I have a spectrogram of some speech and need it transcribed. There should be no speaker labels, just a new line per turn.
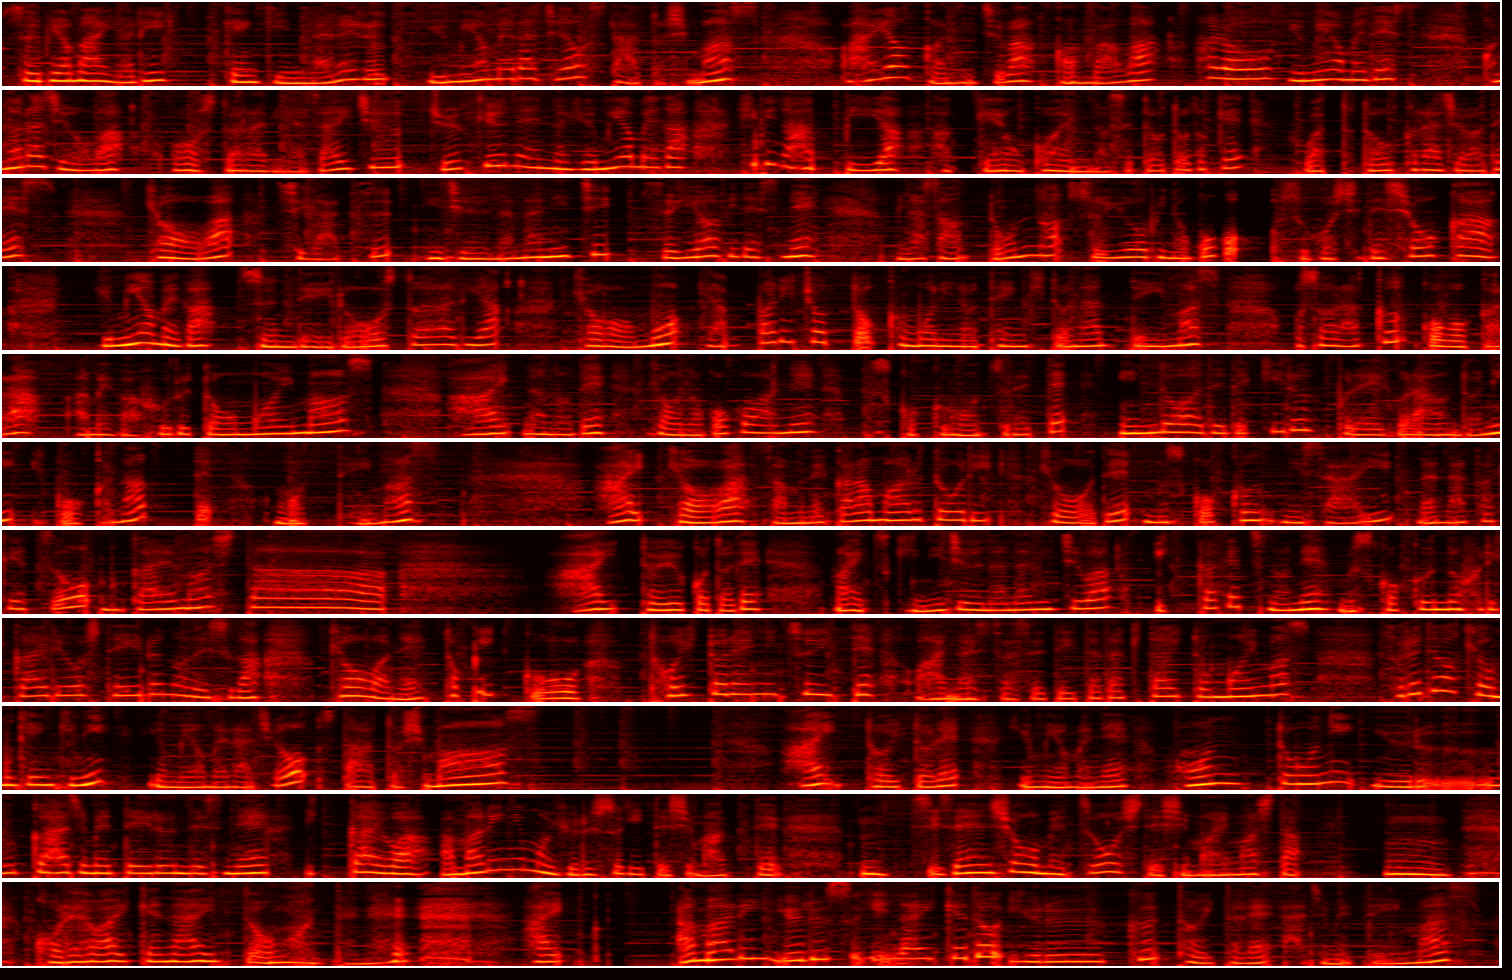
数秒前より元気になれる弓嫁ラジオをスタートします。おはよう、こんにちは、こんばんは。ハロー、弓嫁です。このラジオはオーストラリア在住19年の弓嫁が日々のハッピーや発見を声に乗せてお届け、ふわっとトークラジオです。今日は4月27日水曜日ですね。皆さんどんな水曜日の午後お過ごしでしょうか？弓嫁が住んでいるオーストラリア。今日もやっぱりちょっと曇りの天気となっています。おそらく午後から雨が降ると思います。はい。なので今日の午後はね息子くんを連れてインドアでできるプレイグラウンドに行こうかなって思っています。はい。今日はサムネからもある通り今日で息子くん2歳7ヶ月を迎えました。はい。ということで、毎月27日は1ヶ月のね、息子くんの振り返りをしているのですが、今日はね、トピックをトイトレについてお話しさせていただきたいと思います。それでは今日も元気に、ゆみおめラジオスタートします。はい、トイトレ、弓嫁ね、本当にゆるーく始めているんですね。一回はあまりにもゆるすぎてしまって、うん、自然消滅をしてしまいました。うん、これはいけないと思ってねはい。あまりゆるすぎないけどゆるーくトイトレ始めています。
